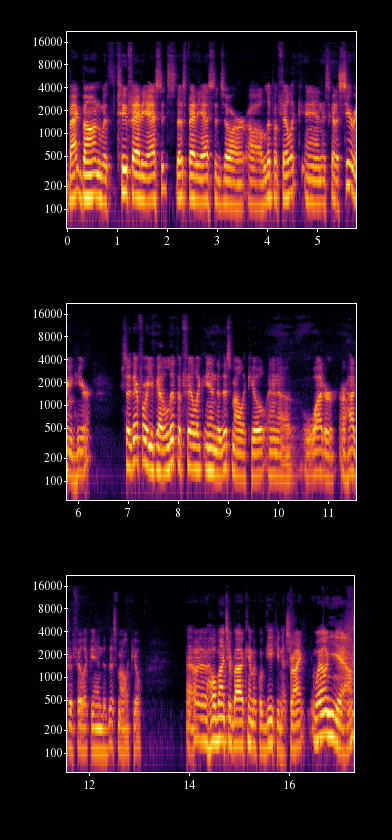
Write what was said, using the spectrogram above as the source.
backbone with two fatty acids. Those fatty acids are uh, lipophilic, and it's got a serine here. So therefore, you've got a lipophilic end of this molecule and a water or hydrophilic end of this molecule. Uh, a whole bunch of biochemical geekiness, right? Well, yeah.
